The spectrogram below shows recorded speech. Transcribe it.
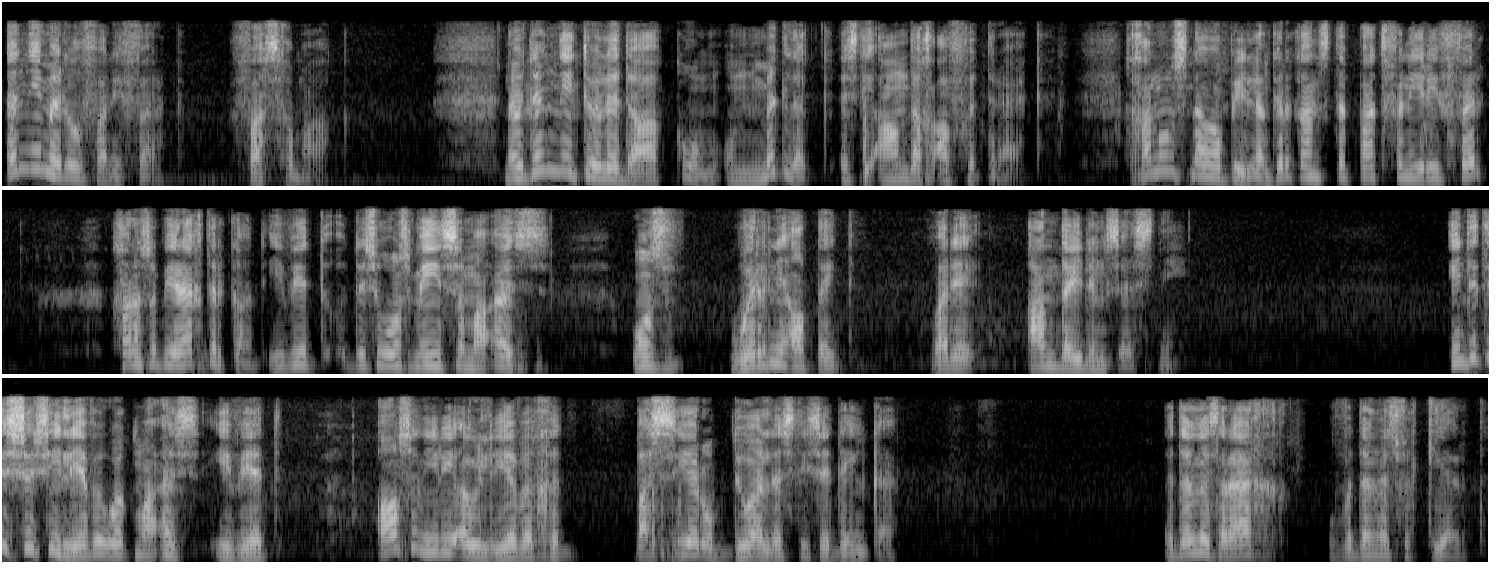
in die middel van die vurk vasgemaak. Nou dink net toe hulle daar kom, onmiddellik is die aandag afgetrek. Gaan ons nou op die linkerkantste pad van hierdie vurk gaan ons op die regterkant. Jy weet, dis hoe ons mense maar is. Ons hoor nie altyd wat die aanduidings is nie. En dit is soos die lewe ook maar is. Jy weet, als in hierdie ou lewe gebaseer op dualistiese denke. 'n Ding is reg of 'n ding is verkeerd.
